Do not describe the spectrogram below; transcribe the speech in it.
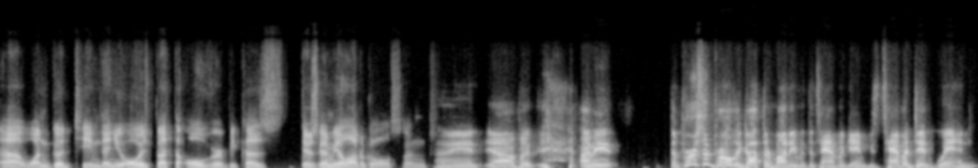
uh one good team, then you always bet the over because there's gonna be a lot of goals. And I mean, yeah, but I mean, the person probably got their money with the Tampa game because Tampa did win.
